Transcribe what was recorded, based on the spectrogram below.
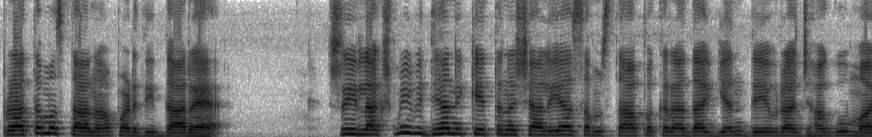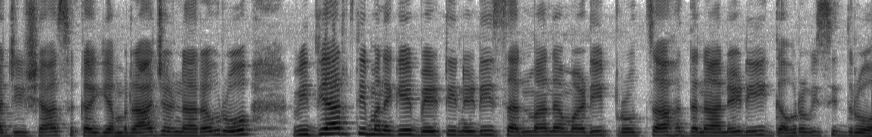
ಪ್ರಥಮ ಸ್ಥಾನ ಪಡೆದಿದ್ದಾರೆ. ಶ್ರೀ ಲಕ್ಷ್ಮೀ ವಿದ್ಯಾನಿಕೇತನ ಶಾಲೆಯ ಸಂಸ್ಥಾಪಕರಾದ ಎನ್ ದೇವರಾಜ್ ಹಾಗೂ ಮಾಜಿ ಶಾಸಕ ಎಂ ರಾಜಣ್ಣರವರು ವಿದ್ಯಾರ್ಥಿ ಮನೆಗೆ ಭೇಟಿ ನೀಡಿ ಸನ್ಮಾನ ಮಾಡಿ ಪ್ರೋತ್ಸಾಹಧನ ನೀಡಿ ಗೌರವಿಸಿದ್ರು.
